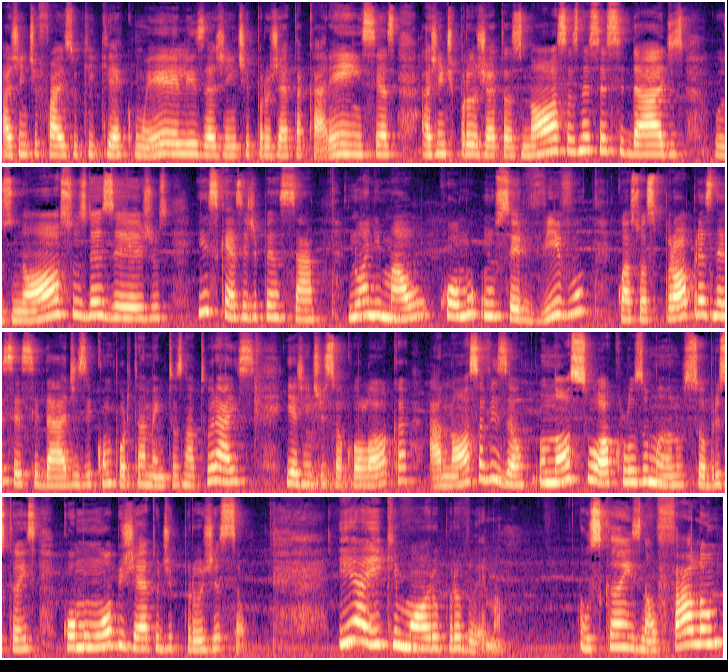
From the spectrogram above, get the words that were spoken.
A gente faz o que quer com eles, a gente projeta carências, a gente projeta as nossas necessidades, os nossos desejos e esquece de pensar no animal como um ser vivo com as suas próprias necessidades e comportamentos naturais. E a gente só coloca a nossa visão, o nosso óculos humano sobre os cães como um objeto de projeção. E aí que mora o problema. Os cães não falam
